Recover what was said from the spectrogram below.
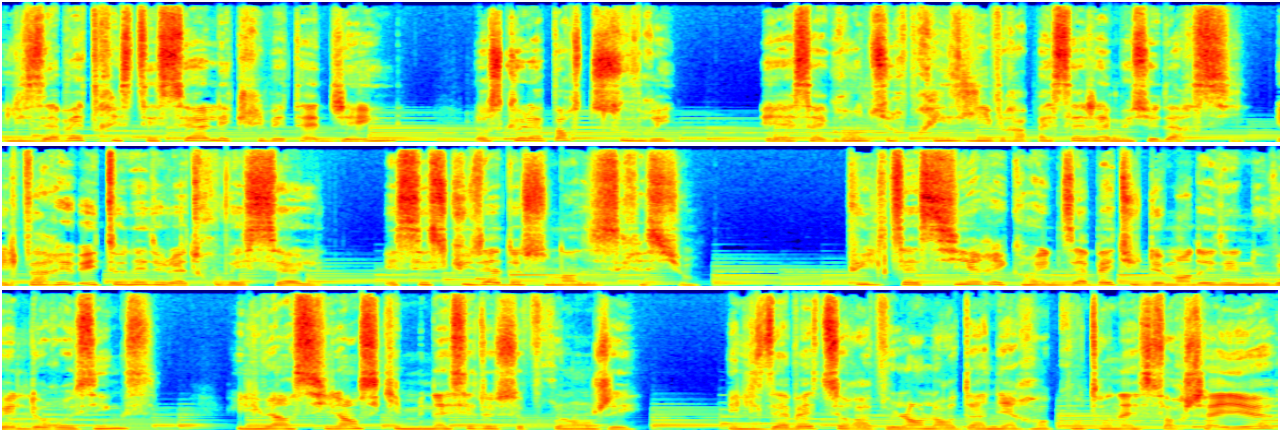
Elisabeth restait seule écrivait à Jane lorsque la porte s'ouvrit et à sa grande surprise livra passage à Monsieur Darcy. Il parut étonné de la trouver seule et s'excusa de son indiscrétion. Puis ils s'assirent et quand Elisabeth eut demandé des nouvelles de Rosings, il y eut un silence qui menaçait de se prolonger. Elisabeth se rappelant leur dernière rencontre en Esforshire,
